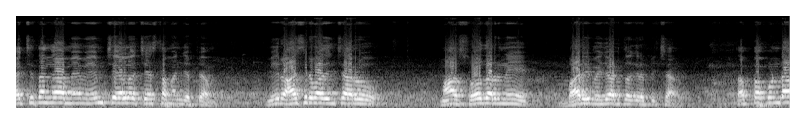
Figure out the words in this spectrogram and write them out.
ఖచ్చితంగా మేము ఏం చేయాలో చేస్తామని చెప్పాం. మీరు ఆశీర్వాదించారు. మా సోదరుని భారీ మెజార్టీతో గెలిపించారు. తప్పకుండా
